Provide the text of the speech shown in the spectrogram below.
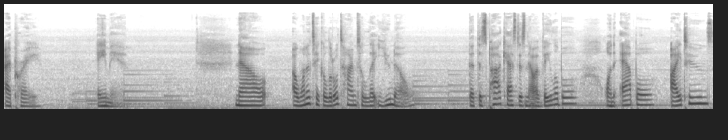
I pray. Amen. Now, I want to take a little time to let you know that this podcast is now available on Apple, iTunes,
